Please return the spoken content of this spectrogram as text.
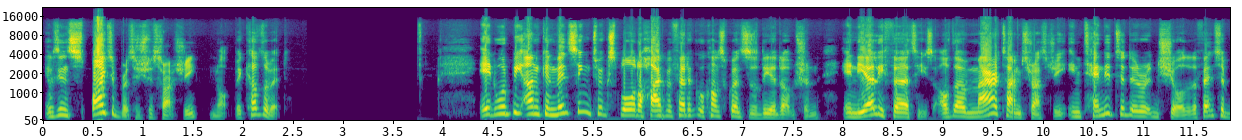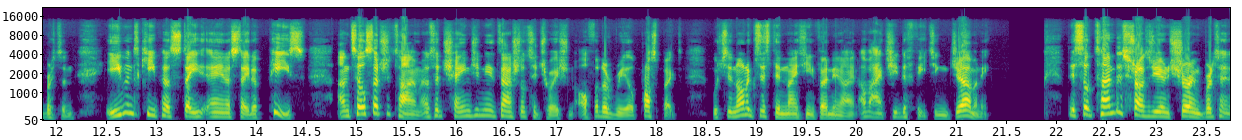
it was in spite of British strategy, not because of it. It would be unconvincing to explore the hypothetical consequences of the adoption in the early 30s of maritime strategy intended to ensure the defence of Britain, even to keep her state in a state of peace, until such a time as a change in the international situation offered a real prospect, which did not exist in 1939, of actually defeating Germany. This alternative strategy of ensuring Britain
